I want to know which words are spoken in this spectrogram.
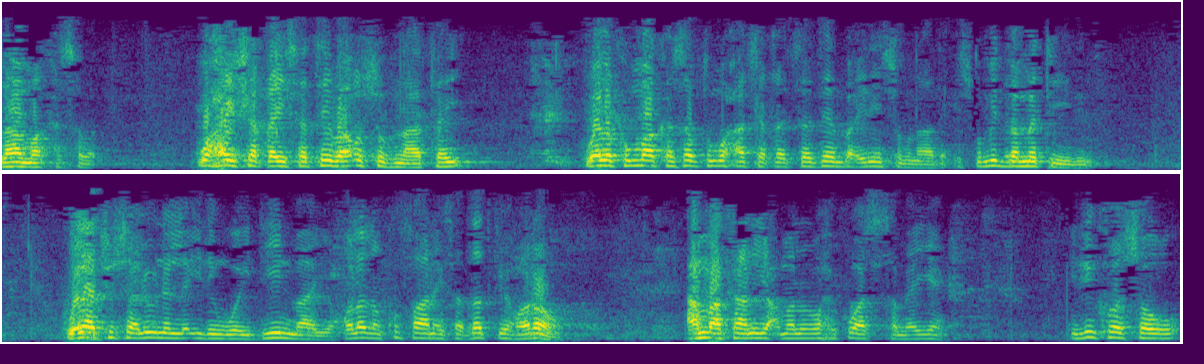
lama kasaba. Waxay shaqaysatay baa u sugnaatay. Walakum maa kasabtum waxaad shaqaysateen baa idin sugnaaday. Isku midba ma tiidin. Walaa tusaluuna la idin weydiin maayo. Qoladan ku faanaysa dadkii hore. Camaa kaanuu yacmaluun waxay kuwaas sameeyeen idinkoo sow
